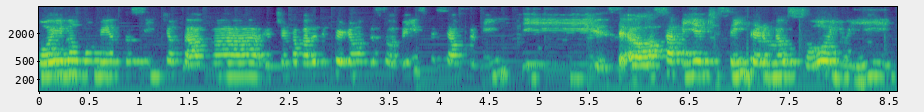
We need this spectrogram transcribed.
foi no momento, assim, que eu tava, eu tinha acabado de perder uma pessoa bem especial para mim, e ela sabia que sempre era o meu sonho ir,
